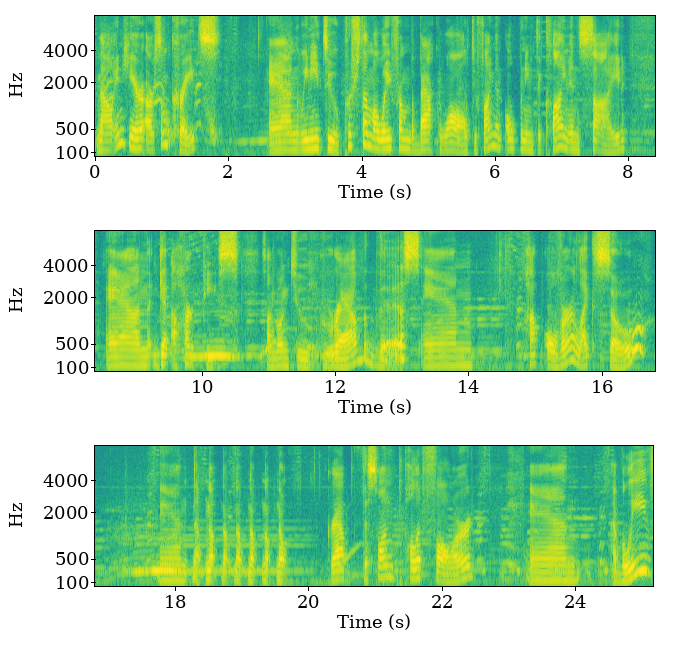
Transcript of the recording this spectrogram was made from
Now, in here are some crates, and we need to push them away from the back wall to find an opening to climb inside and get a heart piece. So I'm going to grab this and hop over like so. And no, no, no, no, no, no, no. Grab this one, pull it forward, and I believe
